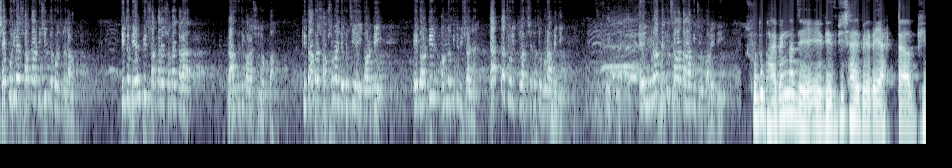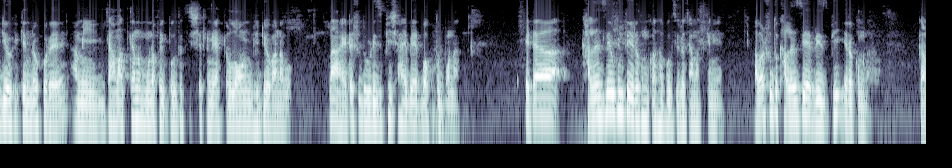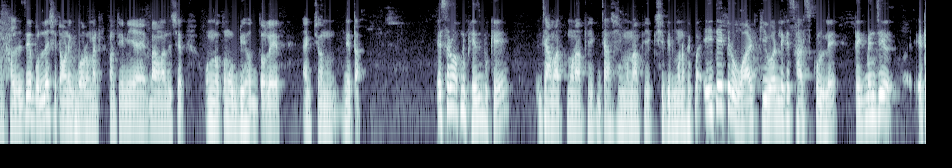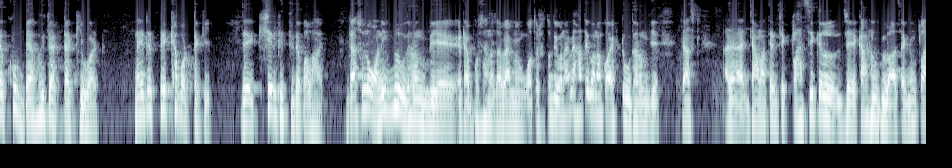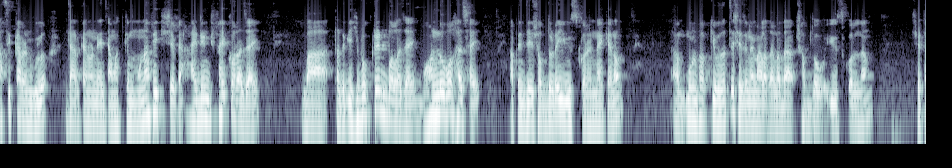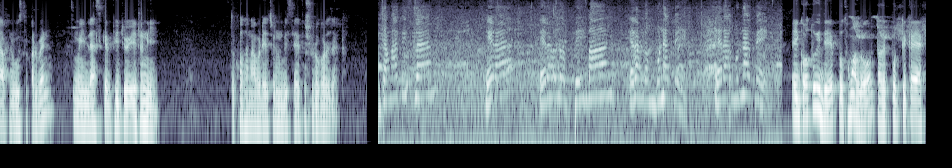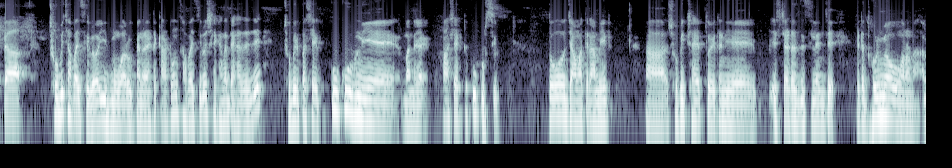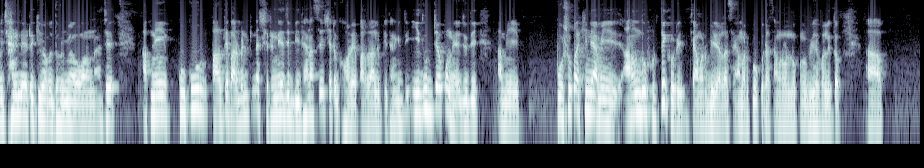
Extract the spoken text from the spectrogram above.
শেখ মুজিবের সরকার নিষিদ্ধ করেছিল জামাত। কিন্তু বিএনপির সরকারের সময় তারা রাজনীতি করার সুযোগ পায়। কিন্তু আমরা সবসময় দেখেছি এই দলটি, এই দলটির অন্য কিছু বিষয় না। একটা চরিত্র আছে, সেটা হচ্ছে মুনাফিকি এই মুনাফিকি ছাড়া তারা কিছু করেনি। শুধু ভাইবেন না যে এই রিজভি সাহেবের এই একটা ভিডিওকে কেন্দ্র করে আমি জামাত কেন মুনাফিক বলতেছি, সেটা নিয়ে একটা লং ভিডিও বানাবো। না, এটা শুধু রিজভি সাহেবের বক্তব্য না। এটা খালেদ জিয়াও কিন্তু এরকম কথা বলছিল জামাতকে নিয়ে। আবার শুধু খালেদ জিয়া রিজভি এরকম না। কারণ খালেদ জিয়া বললে সেটা অনেক বড় ম্যাটার কারণ তিনি বাংলাদেশের অন্যতম বৃহৎ দলের একজন নেতা। এছাড়াও আপনি ফেসবুকে জামাত মোনাফিক, জাসি মোনাফিক, শিবির মোনাফিক বা এই টাইপের ওয়ার্ড কিওয়ার্ড লিখে সার্চ করলে দেখবেন যে এটা খুব ব্যবহৃত একটা কিওয়ার্ড না, এটার প্রেক্ষাপটটা কি? যে কিসের ভিত্তিতে বলা হয়? এটা আসলে অনেকগুলো উদাহরণ দিয়ে এটা বোঝানো যাবে। আমি অত শত দিব না, আমি হাতে গোনা কয়েকটা উদাহরণ দিয়ে জাস্ট জামাতের যে ক্লাসিক্যাল যে কারণগুলো আছে, একদম ক্লাসিক কারণগুলো, যার কারণে জামাতকে মুনাফিক হিসেবে আইডেন্টিফাই করা যায় বা তাদেরকে হিপোক্রেট বলা যায়, ভণ্ড বলা যায়। আপনি যে শব্দটাই ইউজ করেন না কেন মূল ভাব কী বোঝাচ্ছে? সেজন্য আমি আলাদা আলাদা শব্দ ইউজ করলাম। সেটা আপনি বুঝতে পারবেন। মেইনলি আজকের ভিডিও এটা নিয়ে। তো কথা না বাড়িয়ে চলুন, বিস্তারিত শুরু করা যাক। জামাত ইসলাম, এরা এরা হলো বেইমান এরা হলো মুনাফেক, এরা মুনাফেক। এই গত ঈদে প্রথম আলো তাদের পত্রিকায় একটা ছবি ছাপাইছিল, ঈদ মুবারক ব্যানার একটা কার্টুন ছাপাইছিল, সেখানে দেখা যায় যে ছবির পাশে কুকুর নিয়ে মানে পাশে একটা কুকুর ছিল। তো জামাতের আমির শফিক সাহেব তো এটা নিয়ে স্ট্যাটাস দিছিলেন যে এটা ধর্মীয় অবমাননা। আমি জানি না এটা কীভাবে ধর্মীয় অবমাননা, যে আপনি কুকুর পালতে পারবেন কিনা সেটা নিয়ে যে বিধান আছে সেটা ঘরে পালার বিধান। কিন্তু ঈদ উদযাপনে যদি আমি পশু পাখি নিয়ে আমি আনন্দ ফুর্তি করি যে আমার বিড়াল আছে, আমার কুকুর আছে, আমার অন্য কোনো গৃহপালিত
